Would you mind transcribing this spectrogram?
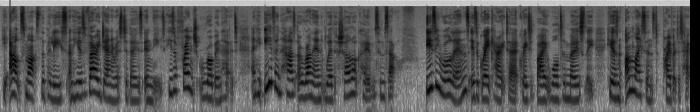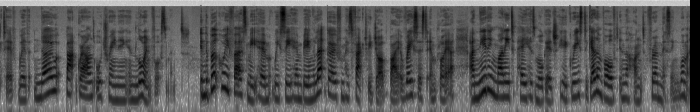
he outsmarts the police, and he is very generous to those in need. He's a French Robin Hood, and he even has a run-in with Sherlock Holmes himself. Easy Rawlins is a great character created by Walter Mosley. He is an unlicensed private detective with no background or training in law enforcement. In the book where we first meet him, we see him being let go from his factory job by a racist employer, and needing money to pay his mortgage, he agrees to get involved in the hunt for a missing woman.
